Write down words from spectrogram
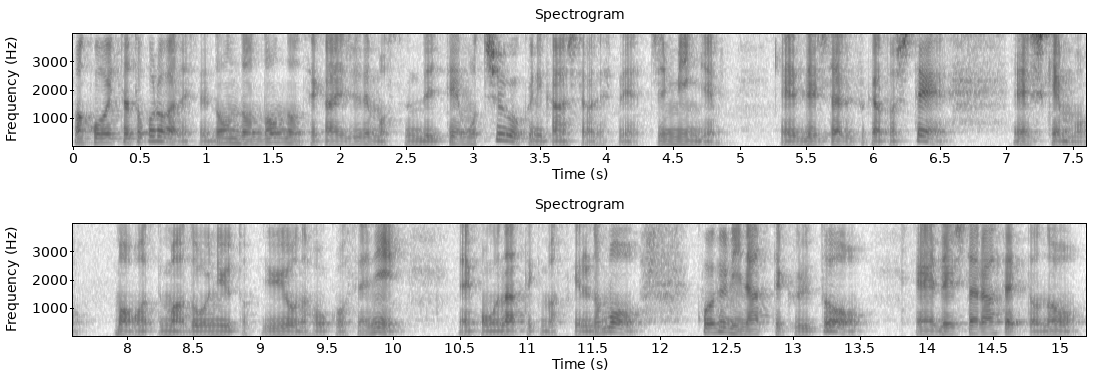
まあ、こういったところがですね、どんどんどんどん世界中でも進んでいて、もう中国に関してはですね、人民元、デジタル通貨として試験もまあ、まあ導入というような方向性に今後なってきますけれどもこういうふうになってくるとデジタルアセットの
